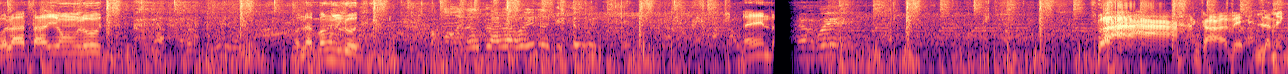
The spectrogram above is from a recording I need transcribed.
Wala tayong load. Wala bang load? Ayun. Eh. Ah! Grabe, lamig.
